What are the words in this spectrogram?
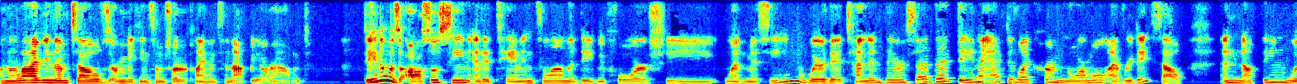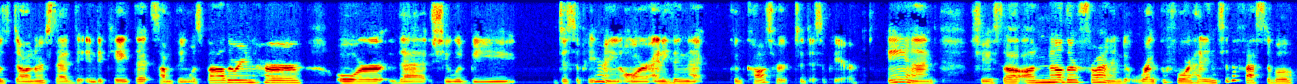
unaliving themselves or making some sort of plan to not be around. Dana was also seen at a tanning salon the day before she went missing, where the attendant there said that Dana acted like her normal everyday self and nothing was done or said to indicate that something was bothering her or that she would be disappearing or anything that could cause her to disappear. And she saw another friend right before heading to the festival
